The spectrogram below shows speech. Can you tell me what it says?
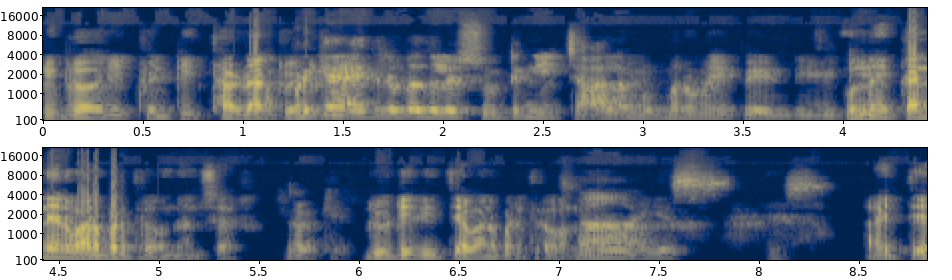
ఫిబ్రవరి ట్వంటీ థర్డ్ అప్పటికే హైదరాబాద్లో షూటింగ్లు చాలా ముమ్మరం అయిపోయింది ఉన్నాయి కానీ నేను వనపర్తిలో ఉన్నాను సార్. ఓకే. డ్యూటీ రీత్యా వనపర్తిలో ఉన్నాను. అయితే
